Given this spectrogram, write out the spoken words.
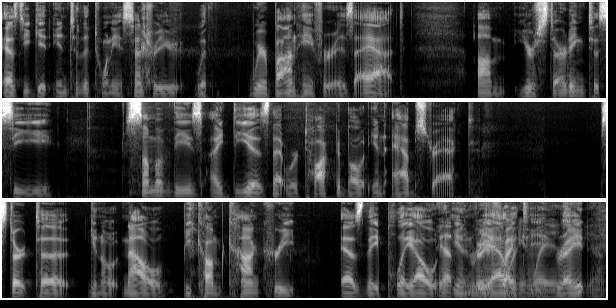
as you get into the 20th century, with where Bonhoeffer is at, um, you're starting to see some of these ideas that were talked about in abstract start to, you know, now become concrete as they play out Yep, in in reality, right? yep.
